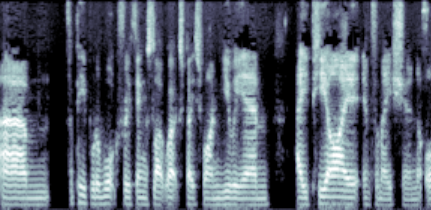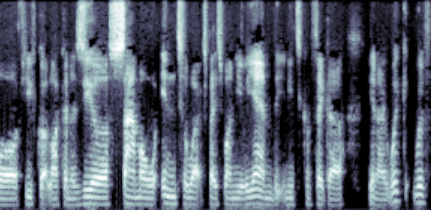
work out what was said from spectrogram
um, for people to walk through things like Workspace ONE, UEM, API information, or if you've got like an Azure SAML into Workspace ONE UEM that you need to configure, you know, we, we've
